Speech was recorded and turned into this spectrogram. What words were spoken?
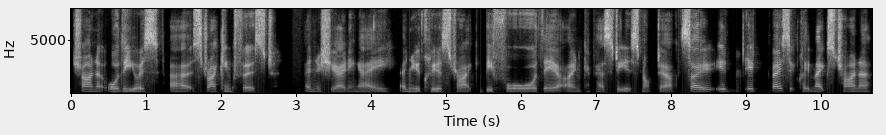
China or the US, uh, striking first initiating a, a nuclear strike before their own capacity is knocked out. So it, it basically makes China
